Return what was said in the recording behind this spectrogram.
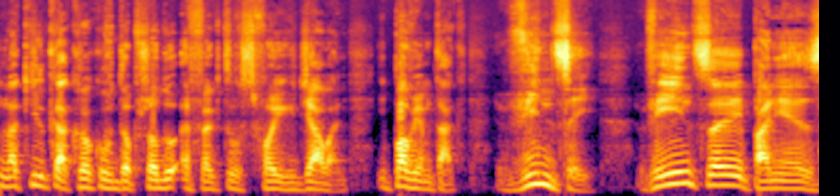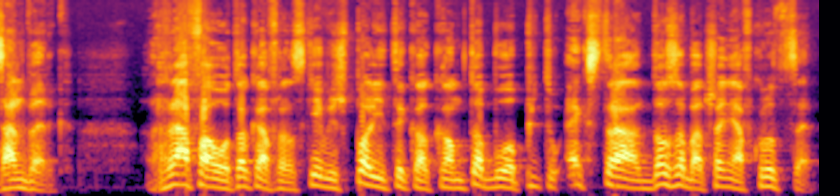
na kilka kroków do przodu efektów swoich działań. I powiem tak, więcej, więcej, panie Zandberg. Rafał Otoka Frąckiewicz, Polityko.com. To było Pitu Ekstra. Do zobaczenia wkrótce.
